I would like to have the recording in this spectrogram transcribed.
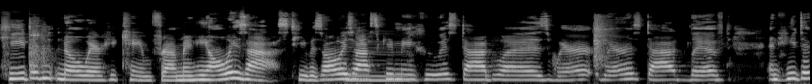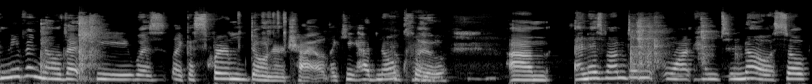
he didn't know where he came from and he always asked he was always mm. asking me who his dad was where where his dad lived and he didn't even know that he was like a sperm donor child like he had no okay. clue um, and his mom didn't want him to know so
